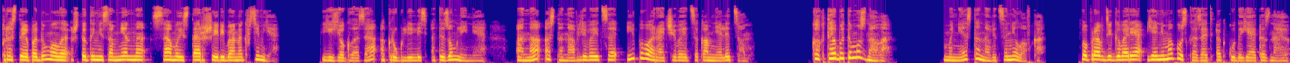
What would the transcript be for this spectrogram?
просто я подумала, что ты, несомненно, самый старший ребенок в семье». Ее глаза округлились от изумления. Она останавливается и поворачивается ко мне лицом. «Как ты об этом узнала?» Мне становится неловко. По правде говоря, я не могу сказать, откуда я это знаю,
